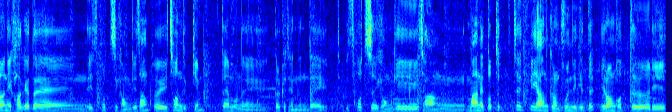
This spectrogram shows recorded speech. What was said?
우연히 가게 된 e스포츠 경기장의 첫 느낌 때문에 그렇게 됐는데 e스포츠 경기장만의 또 특, 특이한 그런 분위기들 이런 것들이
